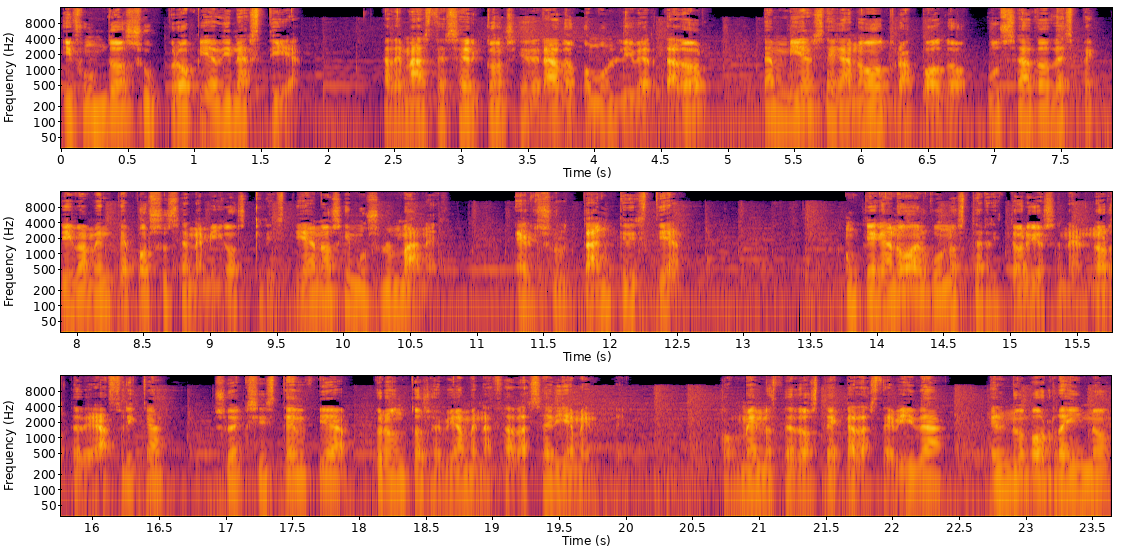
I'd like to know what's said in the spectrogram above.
y fundó su propia dinastía. Además de ser considerado como un libertador, también se ganó otro apodo usado despectivamente por sus enemigos cristianos y musulmanes, el sultán cristiano. Aunque ganó algunos territorios en el norte de África, su existencia pronto se vio amenazada seriamente. Con menos de dos décadas de vida, el nuevo reino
